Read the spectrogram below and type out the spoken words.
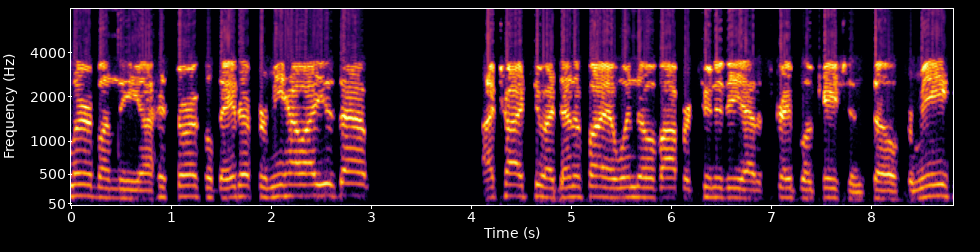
blurb on the uh, historical data. For me, how I use that, I try to identify a window of opportunity at a scrape location. So for me,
